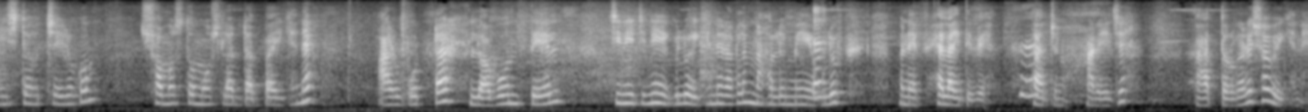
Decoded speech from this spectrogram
নিচটা হচ্ছে এরকম। সমস্ত মশলার ডাব্বা এখানে। আর উপরটা লবণ, তেল, চিনি টিনি এগুলো এখানে রাখলাম না হলে মেয়ে এগুলো মানে ফেলাই দেবে। তার জন্য। আর এই যে ভাত তরকারি সব এখানে।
